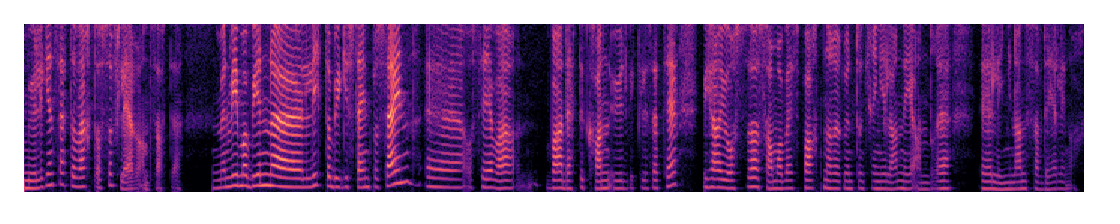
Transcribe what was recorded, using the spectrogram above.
muligens etter hvert også flere ansatte. Men vi må begynne litt å bygge stein på stein, eh, og se hva, hva, dette kan utvikle seg til. Vi har jo også samarbeidspartnere rundt omkring i landet i andre eh, lignende avdelinger.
